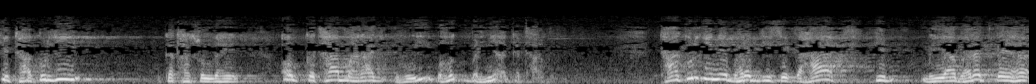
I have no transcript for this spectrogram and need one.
कि ठाकुर जी कथा सुन रहे और कथा महाराज हुई, बहुत बढ़िया कथा हुई। ठाकुर जी ने भरत जी से कहा कि, भैया भरत के यहाँ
